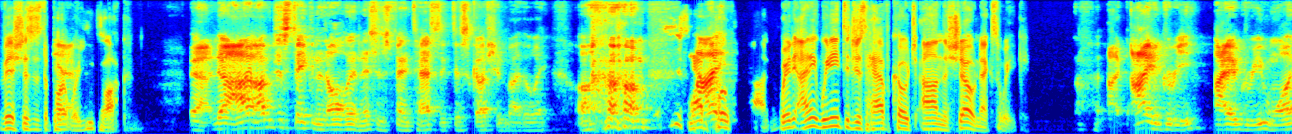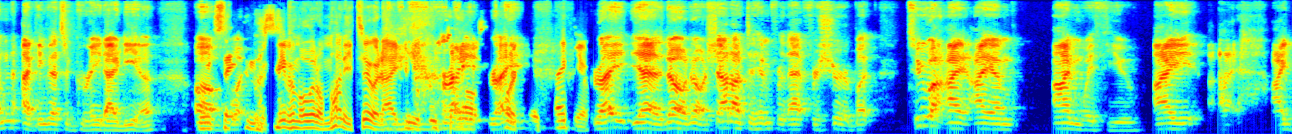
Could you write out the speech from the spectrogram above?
This is the part Yeah. where you talk. Yeah, no, I, I'm just taking it all in. This is fantastic discussion, by the way. Um, Just have I- coach on. We, I need, we need to just have coach on the show next week. I, I agree. I agree. One, I think that's a great idea. Um, save, but- him, save him a little money too. And I do Right, right. Thank you. right yeah no no shout out to him for that for sure but two i i am i'm with you i i i,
